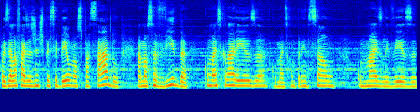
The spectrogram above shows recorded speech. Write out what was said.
pois ela faz a gente perceber o nosso passado, a nossa vida com mais clareza, com mais compreensão, com mais leveza,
